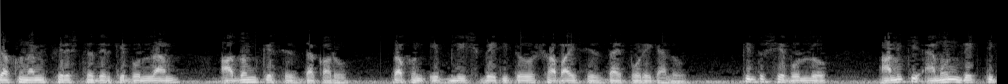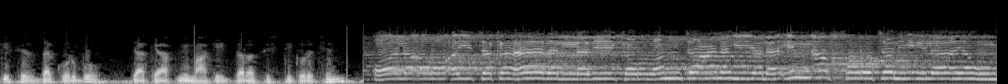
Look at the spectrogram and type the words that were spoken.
যখন আমি ফেরেস্তাদেরকে বললাম আদমকে সেজদা করো তখন ইবলিশ ব্যতীত সবাই সেজদায় পড়ে গেল কিন্তু সে বলল আমি কি এমন ব্যক্তিকে সেজদা করব যাকে আপনি মাটির দ্বারা সৃষ্টি করেছেন قال أرأيتك هذا الذي كرمت علي لئن أخرتني إلى يوم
